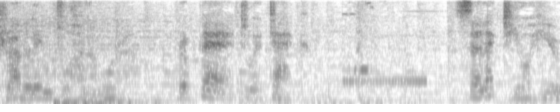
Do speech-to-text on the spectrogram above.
Traveling to Hanamura. Prepare to attack. Select your hero.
